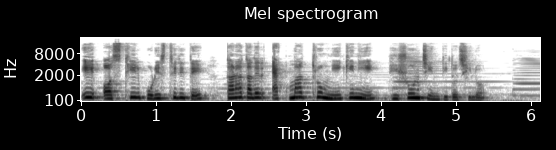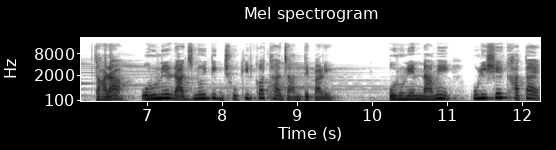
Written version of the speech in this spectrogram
এই অস্থির পরিস্থিতিতে তারা তাদের একমাত্র মেয়েকে নিয়ে ভীষণ চিন্তিত ছিল। তারা অরুণের রাজনৈতিক ঝুঁকির কথা জানতে পারে। অরুণের নামে পুলিশের খাতায়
